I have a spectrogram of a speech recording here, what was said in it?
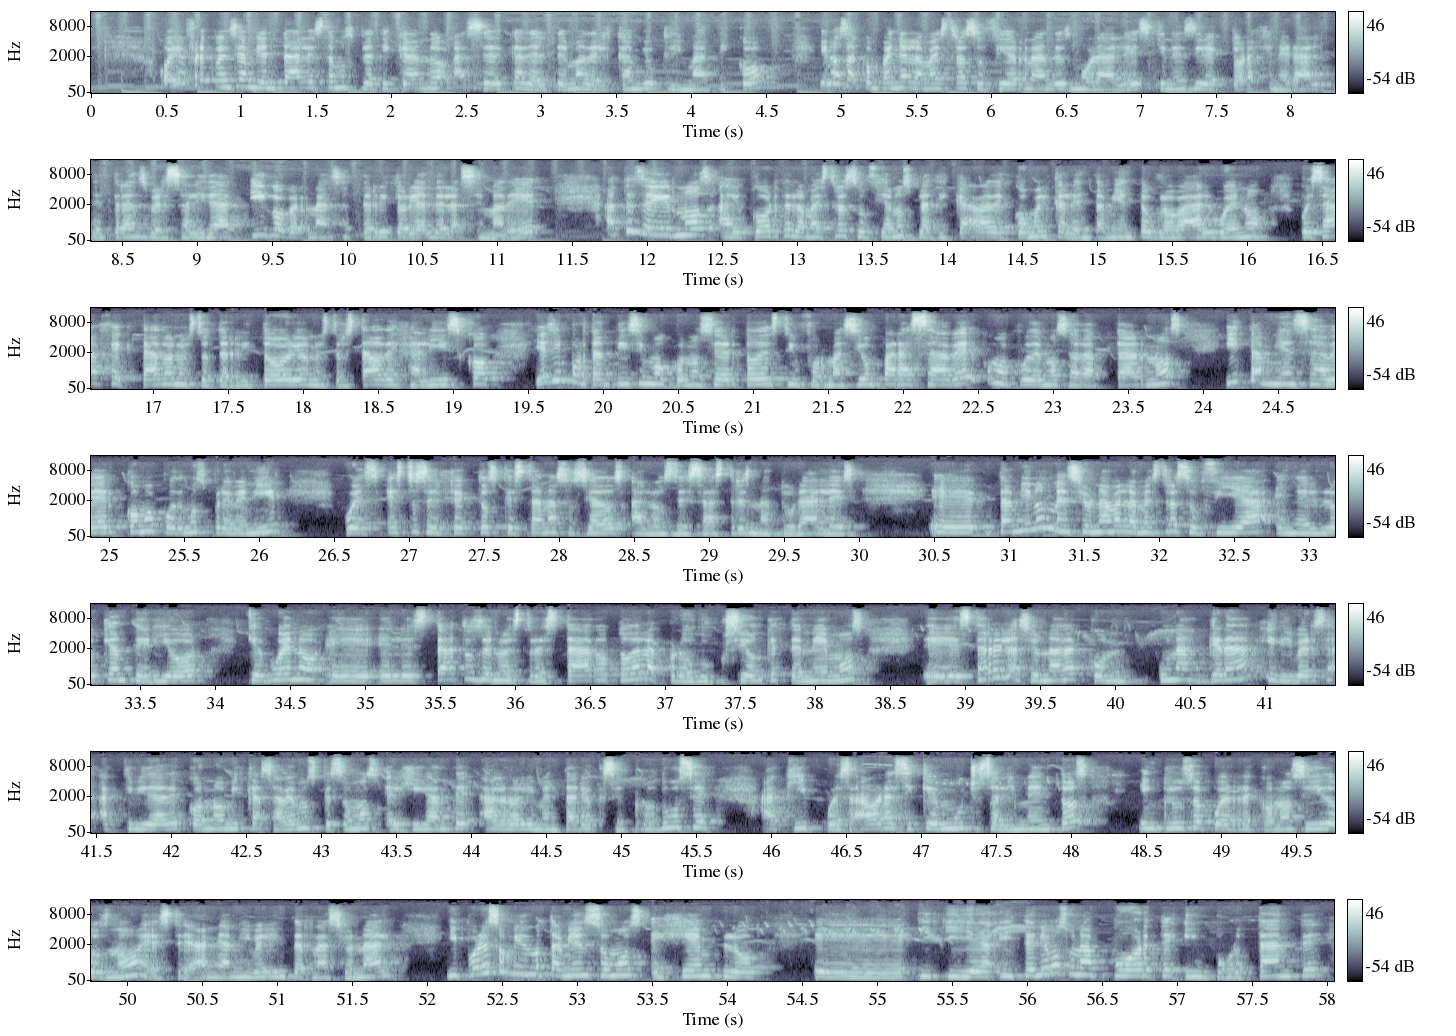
Hoy en Frecuencia Ambiental estamos platicando acerca del tema del cambio climático y nos acompaña la maestra Sofía Hernández Morales, quien es directora general de Transversalidad y Gobernanza Territorial de la CEMADET. Antes de irnos al corte, la maestra Sofía nos platicaba de cómo el calentamiento global, bueno, pues ha afectado a nuestro territorio, nuestro estado de Jalisco y es importantísimo conocer toda esta información para saber cómo podemos adaptarnos y también saber cómo podemos prevenir pues estos efectos que están asociados a los desastres naturales. Eh, también nos mencionaba la maestra Sofía en el bloque anterior que, bueno, eh, el estatus de nuestro estado, toda la producción que tenemos eh, está relacionada con una gran y diversa actividad económica. Sabemos que somos el gigante agroalimentario que se produce aquí, pues ahora sí que muchos alimentos incluso pues reconocidos, ¿no? Este, a, nivel internacional. Y por eso mismo también somos ejemplo y, tenemos un aporte importante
